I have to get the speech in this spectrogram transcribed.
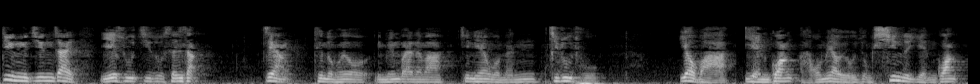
定睛在耶稣基督身上，这样听众朋友，你明白了吗？今天我们基督徒要把眼光啊，我们要有一种新的眼光，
